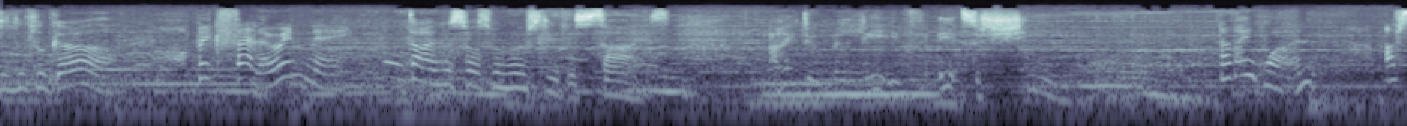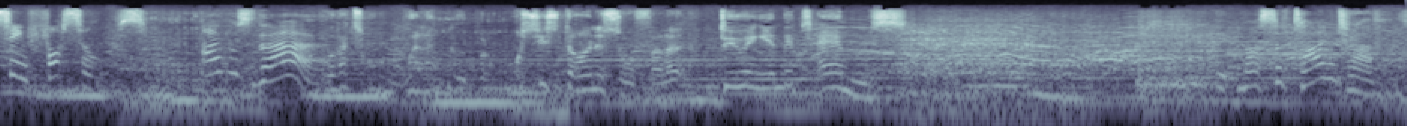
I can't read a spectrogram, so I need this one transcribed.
Was a little girl. Oh, big fellow, isn't he? Dinosaurs were mostly this size. I do believe it's a she. No, they weren't. I've seen fossils. I was there. Well, that's all well and good, but what's this dinosaur fella doing in the Thames? It must have time traveled.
